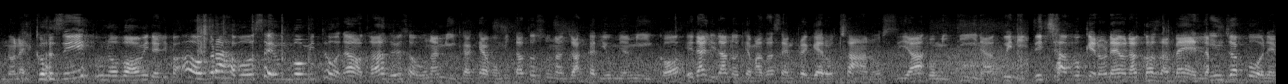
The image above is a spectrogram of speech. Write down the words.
non è così. Uno vomita e gli fa oh bravo sei un vomitone. No tra l'altro io so un'amica che ha vomitato su una giacca di un mio amico e da lì l'hanno chiamata sempre Gero-chan ossia vomitina. Quindi diciamo che non è una cosa bella. In Giappone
